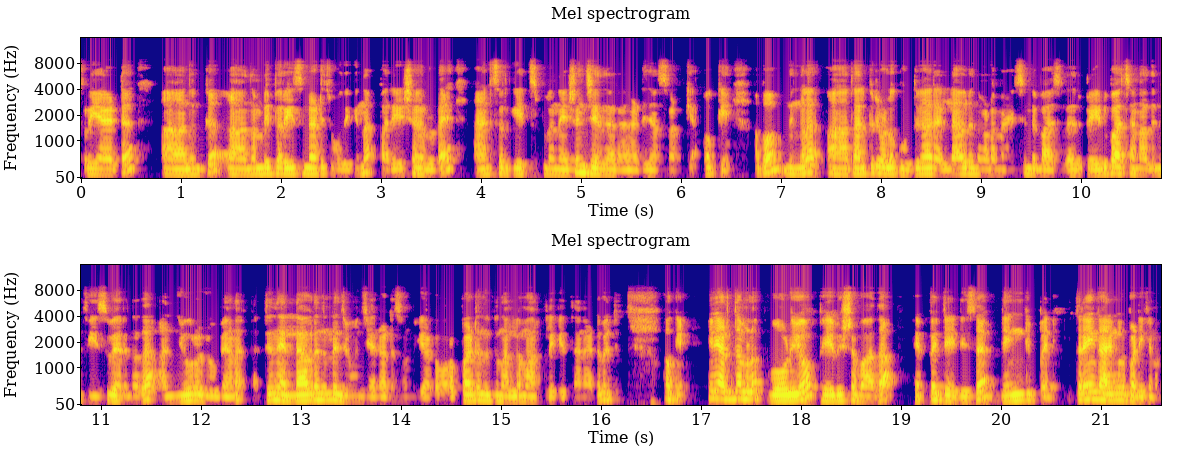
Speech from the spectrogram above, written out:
ഫ്രീ ആയിട്ട് നിങ്ങൾക്ക് നമ്മുടെ ഇപ്പൊ റീസെന്റ് ആയിട്ട് ചോദിക്കുന്ന പരീക്ഷകളുടെ ആൻസർ കീ എക്സ്പ്ലനേഷൻ ചെയ്തു തരാനായിട്ട് ഞാൻ ശ്രമിക്കാം. ഓക്കെ അപ്പോൾ നിങ്ങൾ താല്പര്യമുള്ള കൂട്ടുകാരെല്ലാവരും നമ്മുടെ മാത്സിന്റെ ബാച്ച് അതായത് പെയ്ഡ് ബാച്ച് ആണ് അതിന് ഫീസ് വരുന്നത് അഞ്ഞൂറ് രൂപയാണ്. പറ്റുന്ന എല്ലാവരും തന്നെ ജോയിൻ ചെയ്യാനായിട്ട് ശ്രമിക്കുക കേട്ടോ. ഉറപ്പായിട്ട് നിങ്ങൾക്ക് നല്ല മാർക്കിലേക്ക് എത്താനായിട്ട് പറ്റും. ഓക്കെ ഇനി അടുത്ത് നമ്മൾ പോളിയോ പേവിഷബാധ ഹെപ്പറ്റൈറ്റിസ് ഡെങ്കിപ്പനി ഇത്രയും കാര്യങ്ങൾ പഠിക്കണം.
